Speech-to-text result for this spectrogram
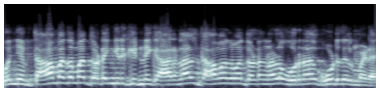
கொஞ்சம் தாமதமா தொடங்கியிருக்கு. இன்னைக்கு அரை நாள் தாமதமா தொடங்கினாலும் ஒரு நாள் கூடுதல் மழை.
